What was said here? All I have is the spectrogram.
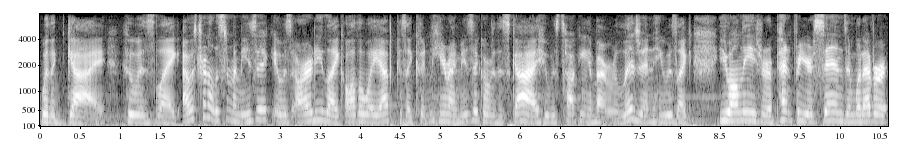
with a guy who was like, I was trying to listen to my music. It was already like all the way up because I couldn't hear my music over this guy who was talking about religion. He was like, You all need to repent for your sins and whatever.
